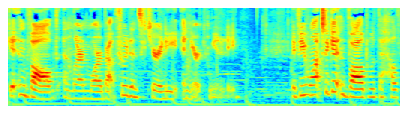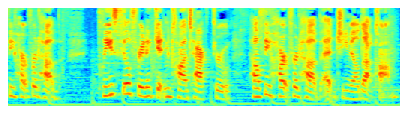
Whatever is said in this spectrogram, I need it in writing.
get involved and learn more about food insecurity in your community. If you want to get involved with the Healthy Hartford Hub, please feel free to get in contact through healthyhartfordhub at gmail.com.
